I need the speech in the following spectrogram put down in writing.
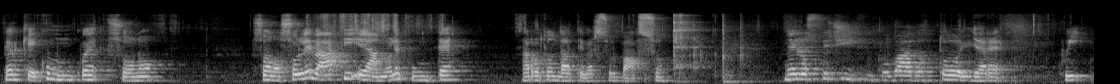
perché comunque sono, sono sollevati e hanno le punte arrotondate verso il basso. Nello specifico vado a togliere qui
